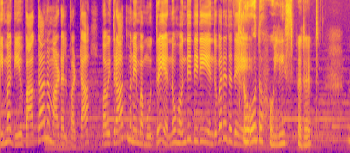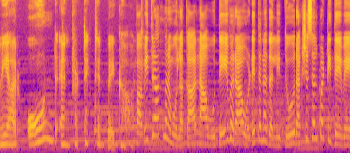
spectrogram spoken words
ನಿಮಗೆ ವಾಗ್ದಾನ ಮಾಡಲ್ಪಟ್ಟ ಪವಿತ್ರಾತ್ಮನೆಂಬ ಮುದ್ರೆಯನ್ನು ಹೊಂದಿದಿರಿ ಎಂದು ಬರೆದದೆ Through the Holy Spirit, we are owned and protected by God ಪವಿತ್ರಾತ್ಮನ ಮೂಲಕ ನಾವು ದೇವರ ಒಡೆತನದಲ್ಲಿದ್ದು ರಕ್ಷಿಸಲ್ಪಟ್ಟಿದ್ದೇವೆ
